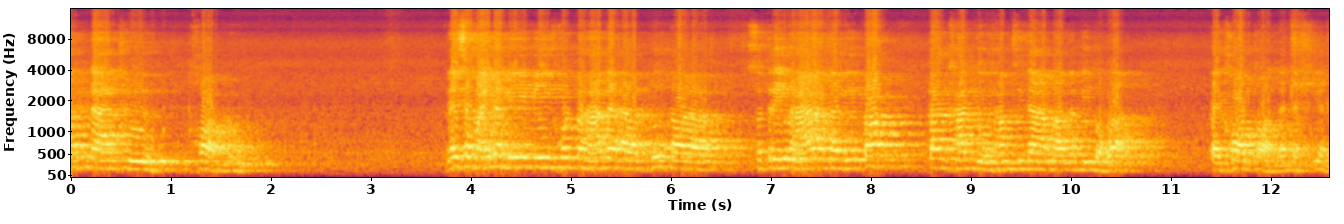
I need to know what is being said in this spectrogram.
ของนางคือคลอดลูกในสมัยนบีมีคนมาหาเอ่อผู้เอ่อสตรีมาหานบีปั๊บตั้งครรภ์อยู่ทำซินามานบีบอกว่า ไปคลอดก่อนแล้วจะเครียด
